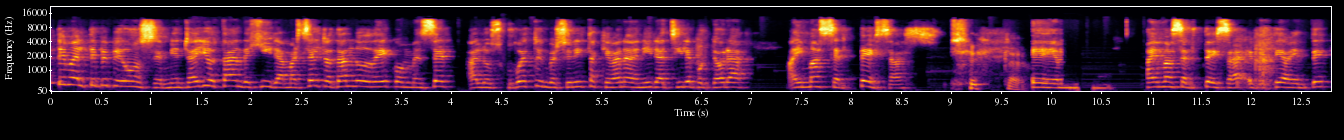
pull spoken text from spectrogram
el tema del TPP-11, mientras ellos estaban de gira, Marcel tratando de convencer a los supuestos inversionistas que van a venir a Chile porque ahora hay más certezas. claro. Eh, hay más certeza, efectivamente.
